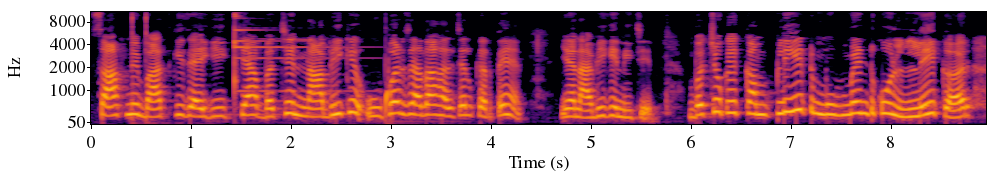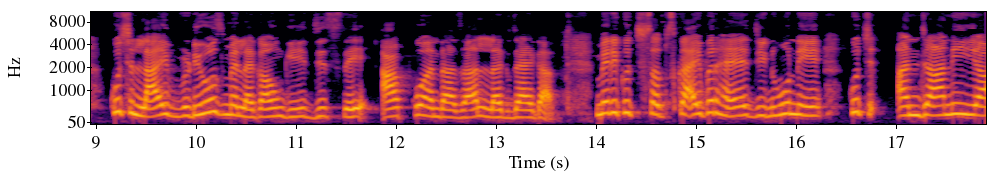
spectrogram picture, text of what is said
साथ में बात की जाएगी, क्या बच्चे नाभि के ऊपर ज़्यादा हलचल करते हैं? या नाभि के नीचे। बच्चों के कंप्लीट मूवमेंट को लेकर कुछ लाइव वीडियोस में लगाऊँगी जिससे आपको अंदाज़ा लग जाएगा। मेरे कुछ सब्सक्राइबर हैं जिन्होंने कुछ अनजानी या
